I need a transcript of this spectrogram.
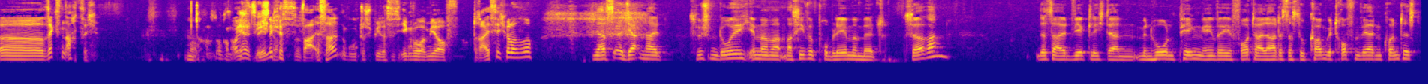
Äh, 86. Sogar Auch mehr als wenig. Es war, ist halt ein gutes Spiel. Das ist irgendwo bei mir auf 30 oder so. Ja, äh, die hatten halt zwischendurch immer ma massive Probleme mit Servern. Dass du halt wirklich dann mit einem hohen Ping irgendwelche Vorteile hattest, dass du kaum getroffen werden konntest.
